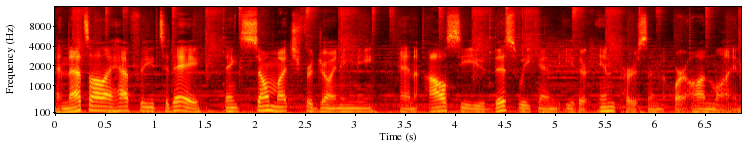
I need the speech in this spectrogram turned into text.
And that's all I have for you today. Thanks so much for joining me, and I'll see you this weekend either in person or online.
